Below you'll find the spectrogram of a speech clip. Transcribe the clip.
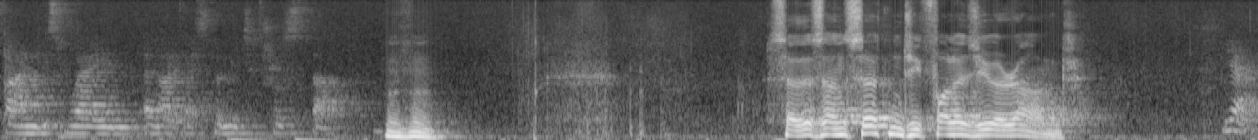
find its way and, and I guess for me to trust that. hmm So this uncertainty follows you around. Yeah.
